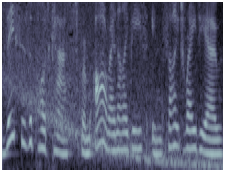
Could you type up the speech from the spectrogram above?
This is a podcast from RNIB's Insight Radio.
